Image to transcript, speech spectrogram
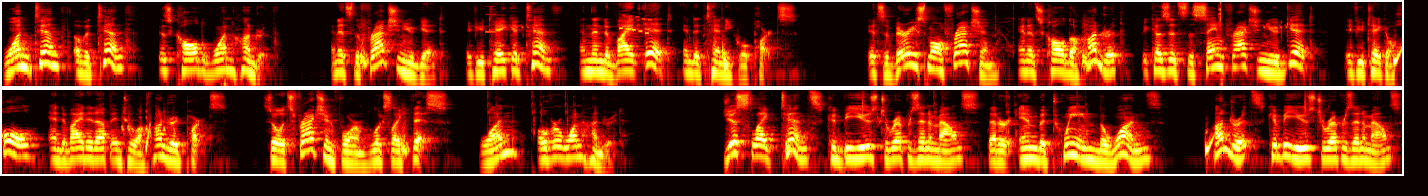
One tenth of a tenth is called one hundredth, and it's the fraction you get if you take a tenth and then divide it into 10 equal parts. It's a very small fraction, and it's called a hundredth because it's the same fraction you'd get if you take a whole and divide it up into a hundred parts. So its fraction form looks like this, 1 over 100. Just like tenths could be used to represent amounts that are in between the ones, hundredths can be used to represent amounts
